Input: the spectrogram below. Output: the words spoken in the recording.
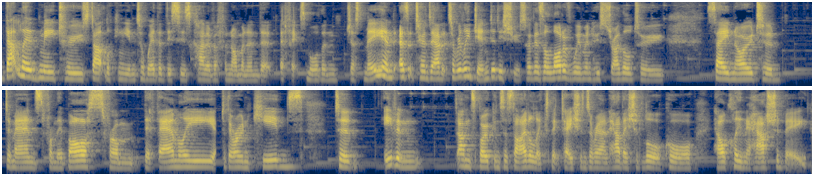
that led me to start looking into whether this is kind of a phenomenon that affects more than just me. And as it turns out, it's a really gendered issue. So there's a lot of women who struggle to say no to demands from their boss, from their family, to their own kids, to even unspoken societal expectations around how they should look or how clean their house should be.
